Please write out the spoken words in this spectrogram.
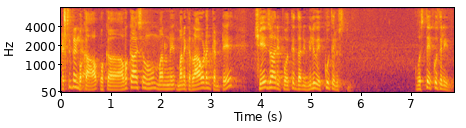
ఖచ్చితంగా. ఒక ఒక అవకాశం మనని మనకి రావడం కంటే చేజారిపోతే దాని విలువ ఎక్కువ తెలుస్తుంది. వస్తే ఎక్కువ తెలియదు.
